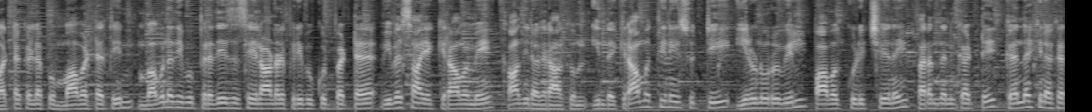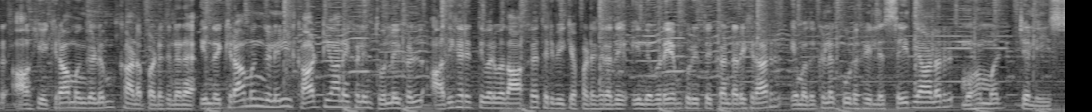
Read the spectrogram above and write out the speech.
மட்டக்களப்பு மாவட்டத்தின் வவுனதீவு பிரதேச செயலாளர் பிரிவுக்குட்பட்ட விவசாய கிராமமே காந்திநகராகும். இந்த கிராமத்தினை சுற்றி இருநூறுவில் பாவக்குடிச்சேனை பரந்தன்கட்டு கண்ணகி நகர் ஆகிய கிராமங்களும் காணப்படுகின்றன. இந்த கிராமங்களில் காட்டு யானைகளின் தொல்லைகள் அதிகரித்து வருவதாக தெரிவிக்கப்படுகிறது. இந்த விடயம் குறித்து கண்டறிகிறார் எமது கிழக்கூடுகையில் செய்தியாளர் முகமது ஜலீஸ்.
